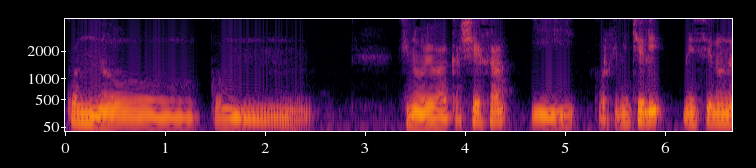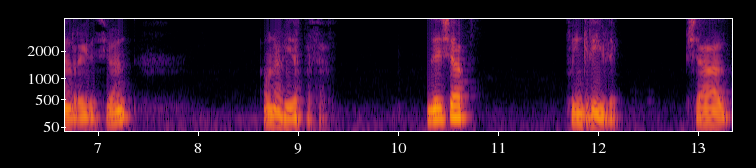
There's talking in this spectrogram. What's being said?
cuando con Genoveva Calleja y Jorge Micheli me hicieron una regresión a unas vidas pasadas. De ella fue increíble. Ya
